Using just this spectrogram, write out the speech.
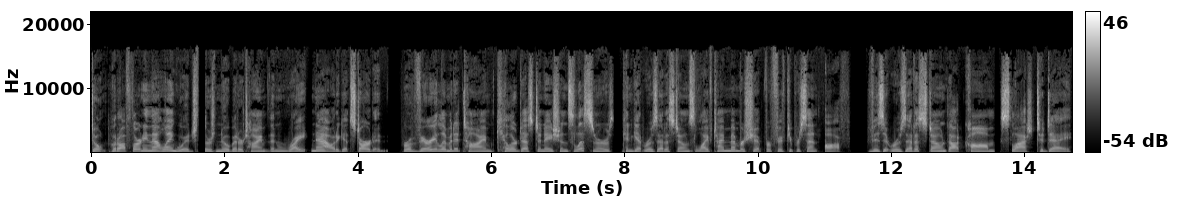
Don't put off learning that language. There's no better time than right now to get started. For a very limited time, Killer Destinations listeners can get Rosetta Stone's lifetime membership for 50% off. Visit rosettastone.com slash today.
